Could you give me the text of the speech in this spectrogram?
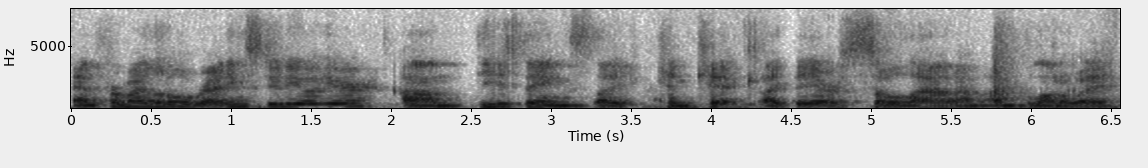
And for my little writing studio here, um, these things like can kick. Like they are so loud. I'm I'm blown away.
